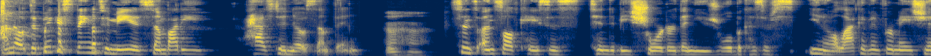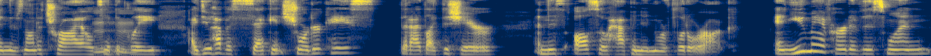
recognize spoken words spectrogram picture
I know the biggest thing to me is somebody has to know something. Uh huh. since unsolved cases tend to be shorter than usual because there's, you know, a lack of information, there's not a trial Mhm. typically. I do have a second shorter case that I'd like to share, and this also happened in North Little Rock. And you may have heard of this one.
